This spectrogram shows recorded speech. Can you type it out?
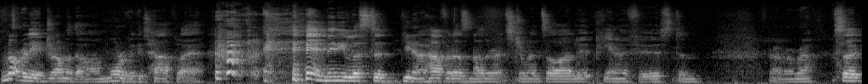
I'm not really a drummer though. I'm more of a guitar player. and then he listed, you know, half a dozen other instruments. Oh, I learnt piano first, and rah, rah, rah. so.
